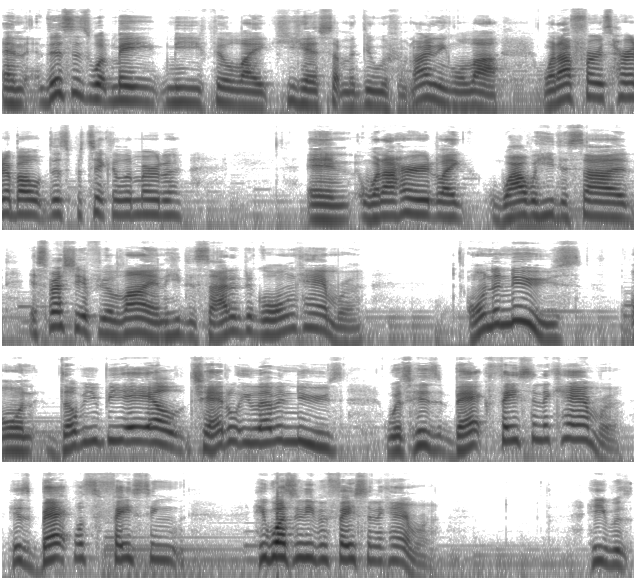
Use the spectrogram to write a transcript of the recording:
And this is what made me feel like he had something to do with him. I ain't even gonna lie. When I first heard about this particular murder, and when I heard like why would he decide, especially if you're lying, he decided to go on camera on the news on WBAL Channel 11 News with his back facing the camera. His back was facing he wasn't even facing the camera. He was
